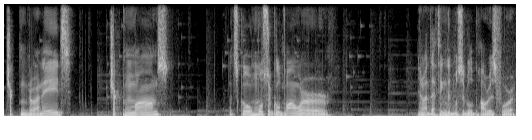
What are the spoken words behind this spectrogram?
Chucking grenades. Chucking bombs. Let's go. Musical power. You know what? I think the musical power is for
